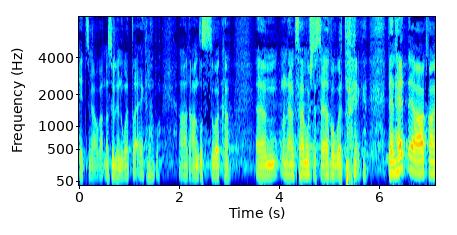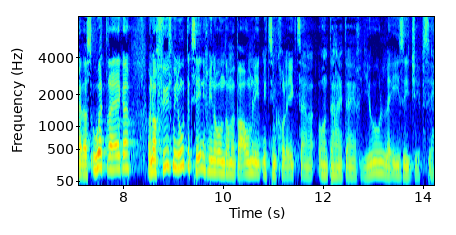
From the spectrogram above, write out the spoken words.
hätte es mir auch gerade noch tragen sollen, aber er hat anders zu ähm, und dann gesagt, musst du es selber tragen. Dann hat er angefangen, das zu tragen. Und nach fünf Minuten sehe ich, wie er unter einem Baum liegt mit seinem Kollegen zusammen. Und dann habe ich gedacht, you lazy gypsy.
